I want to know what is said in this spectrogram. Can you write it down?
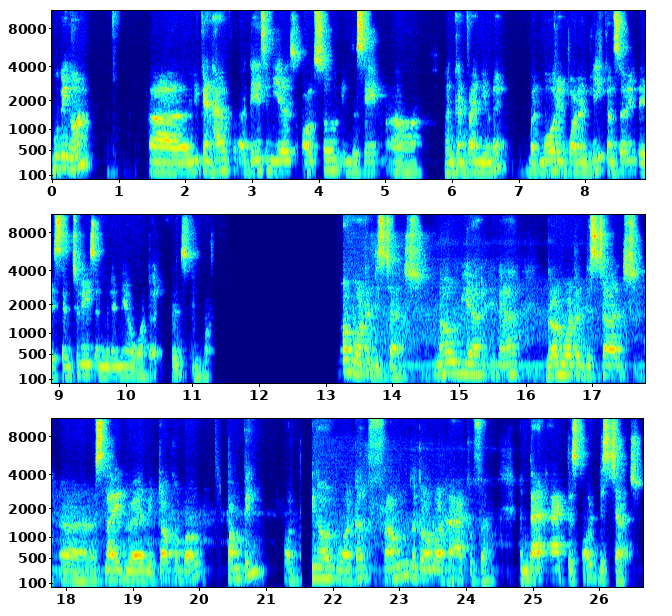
Moving on, uh, you can have uh, days and years also in the same uh, unconfined unit, but more importantly, conserving the centuries and millennia water is important. Groundwater discharge. Now we are in a groundwater discharge uh, slide where we talk about pumping or pulling out water from the groundwater aquifer. And that act is called discharge.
